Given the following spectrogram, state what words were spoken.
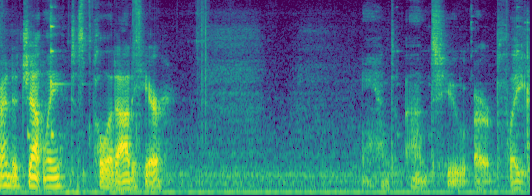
Trying to gently just pull it out of here and onto our plate.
